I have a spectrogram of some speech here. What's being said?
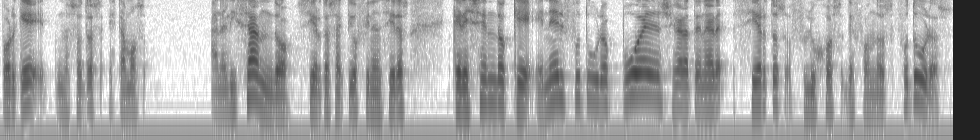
porque nosotros estamos analizando ciertos activos financieros creyendo que en el futuro pueden llegar a tener ciertos flujos de fondos futuros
